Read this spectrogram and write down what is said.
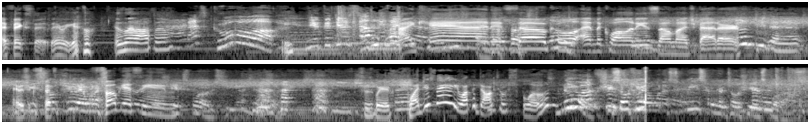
I fixed it. There we go. Isn't that awesome? That's cool. You could do a selfie with I can. It's so cool, and the quality is so much better. Don't do that. It was She's so cute. I want to Focusing. She explodes. This is weird. What'd you say? You want the dog to explode? No, she's so cute. I want to squeeze her until she explodes.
